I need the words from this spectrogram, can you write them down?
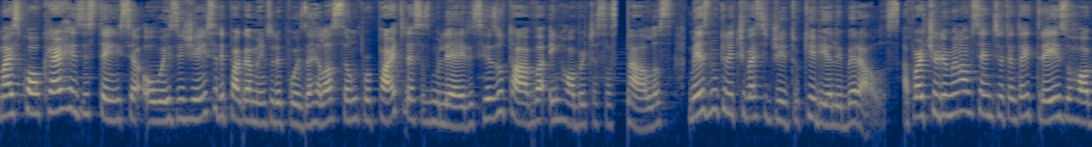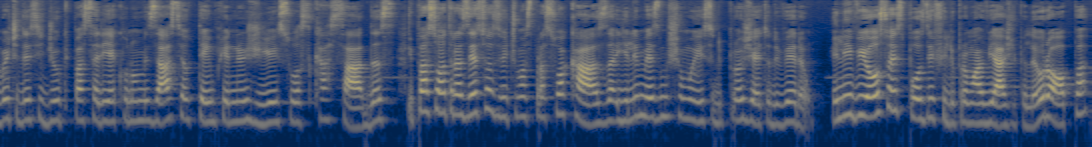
Mas qualquer resistência ou exigência de pagamento depois da relação por parte dessas mulheres resultava em Robert assassiná-las, mesmo que ele tivesse dito que iria liberá-las. A partir de 1983, o Robert decidiu que passaria a economizar seu tempo e energia em suas caçadas e passou a trazer suas vítimas para sua casa e ele mesmo chamou isso de projeto de verão. Ele enviou sua esposa e filho para uma viagem pela Europa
